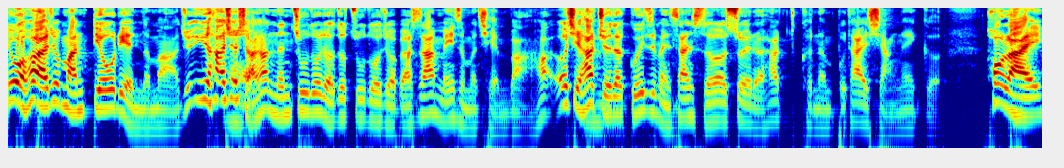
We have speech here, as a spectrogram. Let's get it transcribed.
结果后来就蛮丢脸的嘛，就因为他就想象能租多久就租多久，表示他没什么钱吧。他而且他觉得鬼子本三十二岁了，他可能不太想那个。后来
